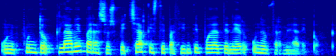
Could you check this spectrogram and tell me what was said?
un punto clave para sospechar que este paciente pueda tener una enfermedad de Pompe.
